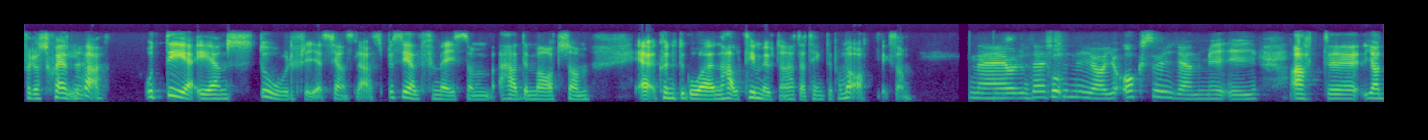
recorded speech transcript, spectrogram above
för oss själva. Nej. Och det är en stor frihetskänsla, speciellt för mig som hade mat som eh, kunde inte gå en halvtimme utan att jag tänkte på mat. Liksom. Nej, och det där känner jag ju också igen mig i. Att eh, jag,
